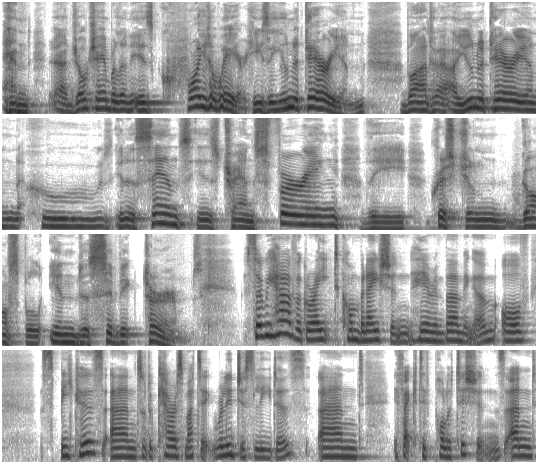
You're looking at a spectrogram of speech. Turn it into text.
and uh, Joe Chamberlain is quite aware. He's a Unitarian, but uh, a Unitarian who, in a sense, is transferring the Christian gospel into civic terms. So we have a great combination here in Birmingham of speakers and sort of charismatic religious leaders and effective politicians. And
